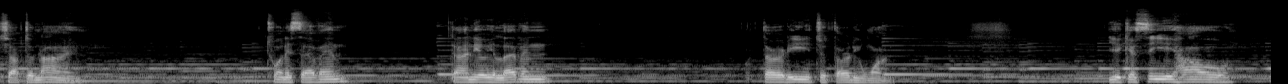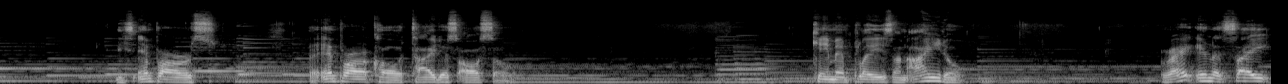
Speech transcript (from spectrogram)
chapter 9, 27, Daniel 11, 30 to 31. You can see how these emperors the emperor called Titus also came and placed an idol right in the site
